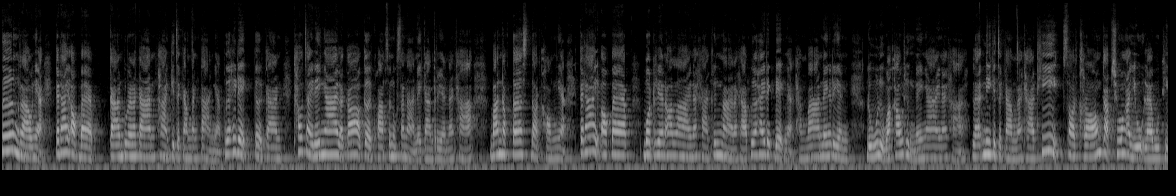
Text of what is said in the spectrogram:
ซึ่งเราเนี่ยก็ได้ออกแบบ การบูรณาการผ่านกิจกรรมต่างๆเนี่ยเพื่อให้เด็กเกิดการเข้าใจได้ง่าย แล้วก็เกิดความสนุกสนานในการเรียนนะคะบ้าน doctors com เนี่ยก็ได้ออกแบบบทเรียนออนไลน์นะคะขึ้นมานะคะ เพื่อให้เด็กๆเนี่ยทางบ้านได้เรียนรู้หรือว่าเข้าถึงได้ง่ายนะคะ และมีกิจกรรมนะคะที่สอดคล้องกับช่วงอายุและวุฒิ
